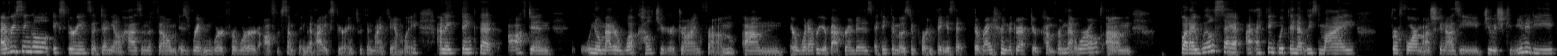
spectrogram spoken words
every single experience that Danielle has in the film is written word for word off of something that I experienced within my family. And I think that often, no matter what culture you're drawing from um, or whatever your background is, I think the most important thing is that the writer and the director come from that world. Um, but I will say, I, I think within at least my Reform Ashkenazi Jewish community,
